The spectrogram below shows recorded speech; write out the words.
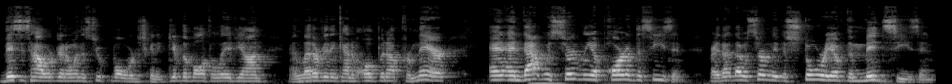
This is how we're going to win the Super Bowl. We're just going to give the ball to Le'Veon and let everything kind of open up from there. And, and that was certainly a part of the season, right? That, that was certainly the story of the midseason,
